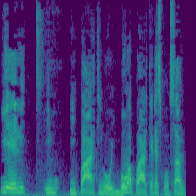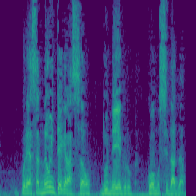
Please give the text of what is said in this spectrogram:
e ele, em, em parte, ou em boa parte, é responsável por essa não integração do negro como cidadão.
